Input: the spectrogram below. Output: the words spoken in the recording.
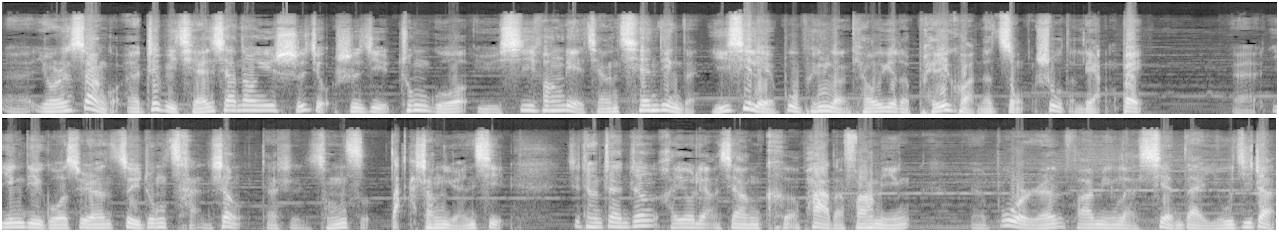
呃，有人算过，呃，这笔钱相当于十九世纪中国与西方列强签订的一系列不平等条约的赔款的总数的两倍。呃，英帝国虽然最终惨胜，但是从此大伤元气。这场战争还有两项可怕的发明。呃，布尔人发明了现代游击战，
